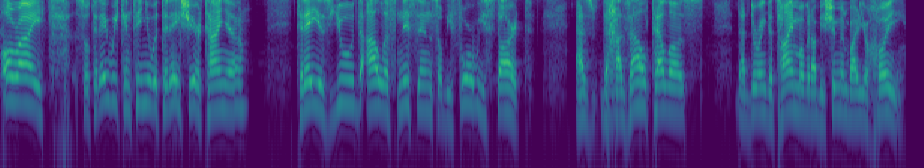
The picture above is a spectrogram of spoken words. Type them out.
All right, so today we continue with today's Shiur Tanya. Today is Yud Aleph Nissen. So before we start, as the Chazal tell us that during the time of Rabbi Shimon Bar Yochai,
